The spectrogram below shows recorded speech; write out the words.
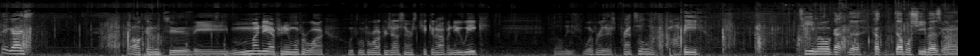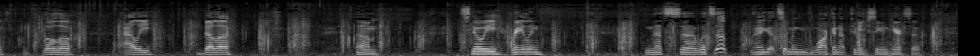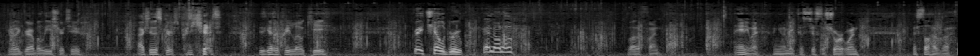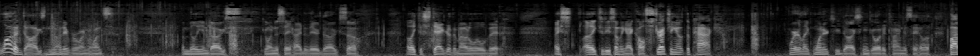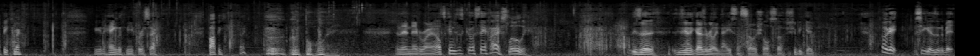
Hey guys, welcome to the Monday afternoon woofer walk with Woofer Walker Josh Summers kicking off a new week. With All these woofers, there's Pretzel and Poppy. Teemo got the got the double Shibas going on. Luoluo, Aly, Bella, um, Snowy, Raylan, and that's uh, what's up. I got someone walking up to me soon here, so Gotta grab a leash or two. Actually, this group's pretty good. These guys are pretty low key. Great chill group. Hey, Luoluo. A lot of fun. Anyway, I'm gonna make this just a short one. I still have a lot of dogs. Not everyone wants a million dogs going to say hi to their dog, so I like to stagger them out a little bit. I, I like to do something I call stretching out the pack, where like one or two dogs can go at a time to say hello. Poppy, come here. You're gonna hang with me for a sec. Poppy, good boy. And then everyone else can just go say hi slowly. These are these guys are really nice and social, so should be good. Okay, see you guys in a bit.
